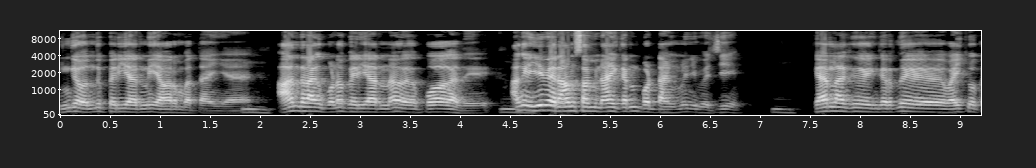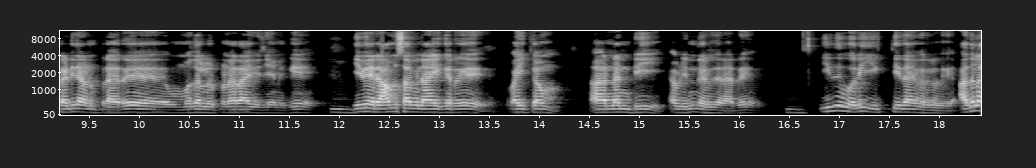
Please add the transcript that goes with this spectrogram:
இங்க வந்து பெரியார்னு வியாபாரம் பார்த்தாங்க ஆந்திராவுக்கு போனா பெரியார்னா போகாது. அங்க ஈவே ராமசாமி நாயக்கர்னு போட்டாங்க முடிஞ்சு போச்சு ம். கேரளாக்கு இங்க இருந்து வைகோ கடிதம் அனுப்புறாரு முதல்வர் பினராயி விஜயனுக்கு. இவே ராமசாமி நாயக்கர் வைக்கம் நன்றி அப்படின்னு எழுதுறாரு. இது ஒரு யுக்தி தான் இவர்களுக்கு அதுல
